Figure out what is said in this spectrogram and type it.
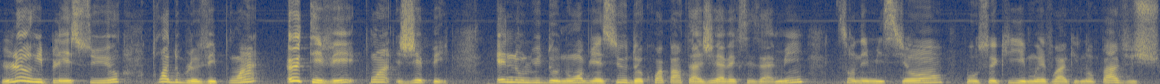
le replay sur www.etv.gp. Et nous lui donnons bien sûr de quoi partager avec ses amis son émission pour ceux qui aimeraient voir, qui n'ont pas vu.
